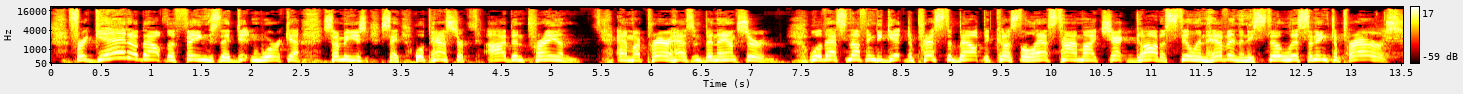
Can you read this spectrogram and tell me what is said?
Forget about the things that didn't work out. Some of you say, well, pastor, I've been praying and my prayer hasn't been answered. Well, that's nothing to get depressed about because the last time I checked, God is still in heaven and he's still listening to prayers.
